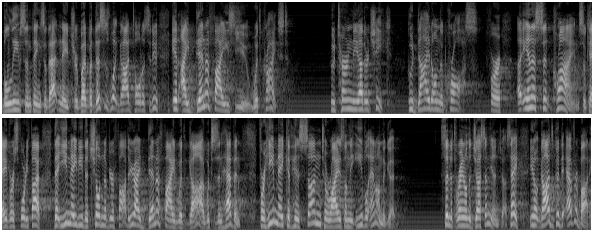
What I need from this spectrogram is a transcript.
beliefs and things of that nature. But, but this is what God told us to do it identifies you with Christ, who turned the other cheek, who died on the cross for uh, innocent crimes, okay? Verse 45, that ye may be the children of your Father. You're identified with God, which is in heaven. For he maketh his sun to rise on the evil and on the good. sendeth rain on the just and the unjust. Hey, you know, God's good to everybody.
